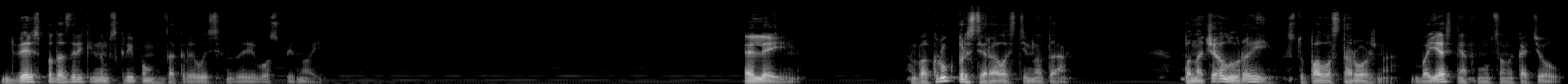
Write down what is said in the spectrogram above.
Дверь с подозрительным скрипом закрылась за его спиной. Элейн. Вокруг простиралась темнота. Поначалу Рэй ступал осторожно, боясь не откнуться на котел.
